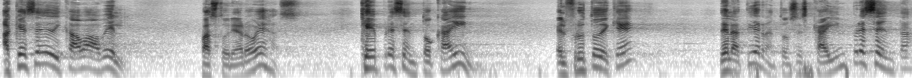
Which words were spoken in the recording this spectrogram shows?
¿A qué se dedicaba Abel? Pastorear ovejas. ¿Qué presentó Caín? ¿El fruto de qué? De la tierra. Entonces Caín presenta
